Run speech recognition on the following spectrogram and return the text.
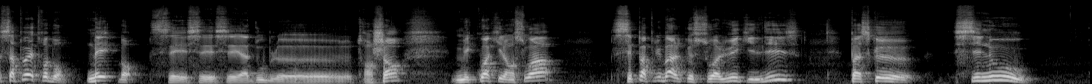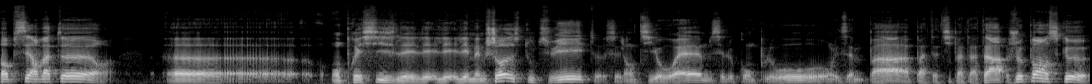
ça peut être bon. Mais bon, c'est à double tranchant. Mais quoi qu'il en soit, c'est pas plus mal que ce soit lui qui le dise, parce que si nous, observateurs, euh, on précise les, mêmes choses tout de suite, c'est l'anti-OM, c'est le complot, on les aime pas, patati patata. Je pense que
